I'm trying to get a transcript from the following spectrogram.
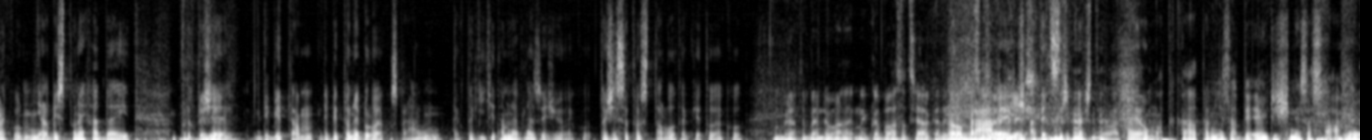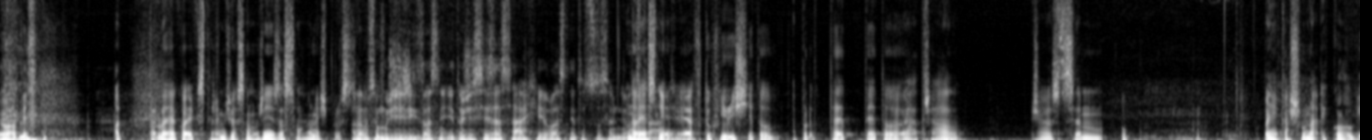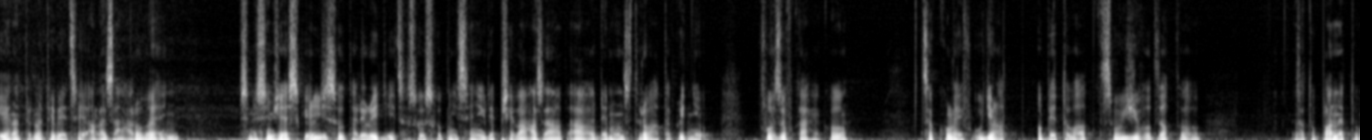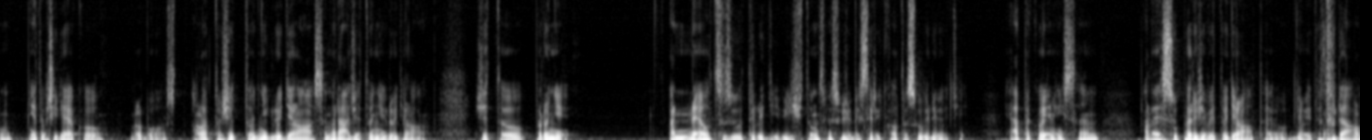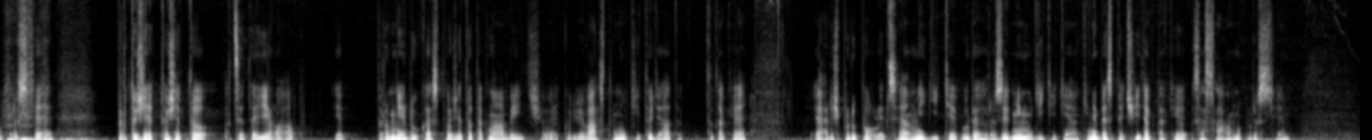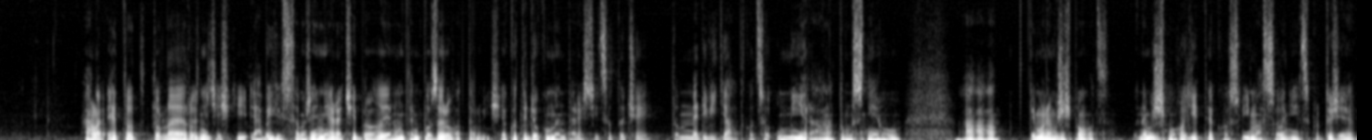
jako měl bys to nechat být, protože kdyby, tam, kdyby to nebylo jako správný, tak to dítě tam nevleze, že jo? Jako to, že se to stalo, tak je to jako... By na tebe doma neklepala sociálka. No právě, víš, a teď si říkáš, tohle ta jeho matka, ta mě zabije, když nezasáhne, jo? A, teď, a tohle je jako extrém, že samozřejmě zasáhneš prostě. Ale jako... můžeš říct vlastně i to, že si zasáh je vlastně to, co jsem měl No stát, jasně, já v tu chvíli, když je to, to, je, to je to, já třeba, že jsem úplně kašlu na ekologii, na tyhle ty věci, ale zároveň si myslím, že je skvělé, že jsou tady lidi, co jsou schopni se někde přivázat a demonstrovat tak klidně v vozovkách jako cokoliv, udělat, obětovat svůj život za to, za tu planetu. Mně to přijde jako blbost, ale to, že to někdo dělá, jsem rád, že to někdo dělá. Že to pro ně... A neodsuzuju ty lidi, víš, v tom smyslu, že bych si říkal, to jsou idioti. Já takový nejsem, ale je super, že vy to děláte, jo. Dělejte to dál prostě, protože to, že to chcete dělat, pro mě důkaz toho, že to tak má být, že, jako, že vás to nutí to dělat, tak to tak je. Já když půjdu po ulici a mý dítě bude hrozit mýmu dítěti nějaký nebezpečí, tak taky zasáhnu prostě. Ale je to, tohle je hrozně těžký. Já bych samozřejmě nejradši byl jenom ten pozorovatel, víš, jako ty dokumentaristi, co točí to medvíďátko, co umírá na tom sněhu a ty mu nemůžeš pomoct. Nemůžeš mu hodit jako svý maso, nic, protože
